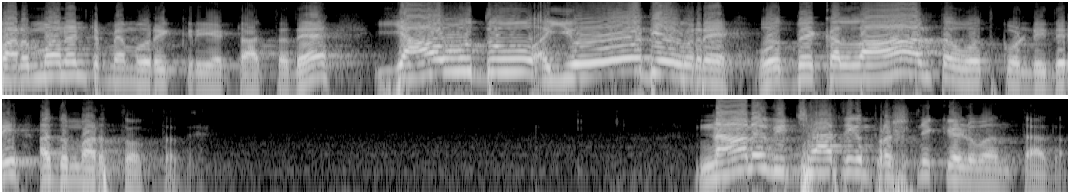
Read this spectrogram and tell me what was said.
ಪರ್ಮನೆಂಟ್ ಮೆಮೊರಿ ಕ್ರಿಯೇಟ್ ಆಗ್ತದೆ. ಯಾವುದು, ಅಯ್ಯೋ ದೇವರೇ, ಓದ್ಬೇಕಲ್ಲ ಅಂತ ಓದ್ಕೊಂಡಿದ್ದೀರಿ, ಅದು ಮರ್ತು ಹೋಗ್ತದೆ ನಾನು ವಿದ್ಯಾರ್ಥಿಗೆ ಪ್ರಶ್ನೆ ಕೇಳುವಂಥದ್ದು,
